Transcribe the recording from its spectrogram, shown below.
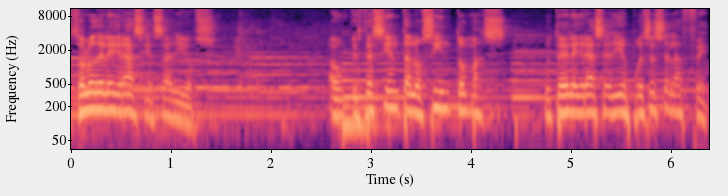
Solo dele gracias a Dios. Aunque usted sienta los síntomas, usted dele gracias a Dios, pues eso es la fe.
